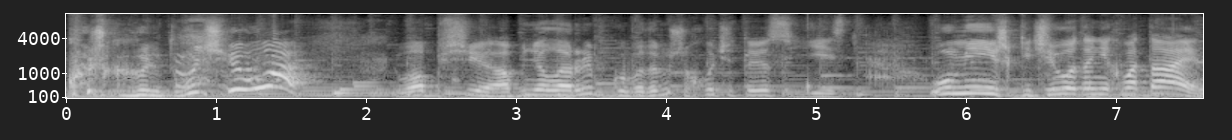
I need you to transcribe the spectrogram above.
кошка говорит, вы чего? Вообще, обняла рыбку, потому что хочет ее съесть. У Мишки чего-то не хватает.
